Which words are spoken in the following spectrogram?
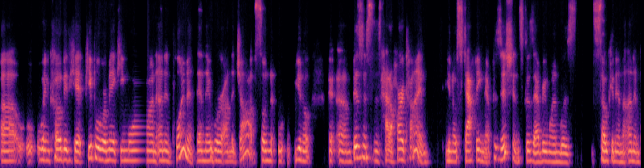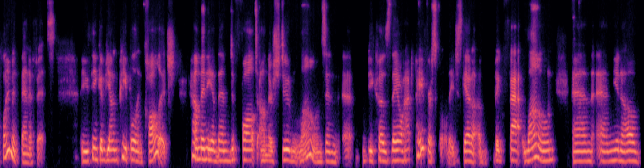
uh, when COVID hit, people were making more on unemployment than they were on the job. So, you know, um, businesses had a hard time, you know, staffing their positions because everyone was soaking in the unemployment benefits. You think of young people in college, how many of them default on their student loans and uh, because they don't have to pay for school. They just get a, a, big fat loan and and you know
